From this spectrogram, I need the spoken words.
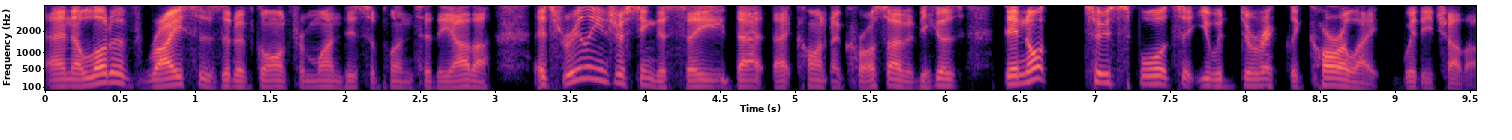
and a lot of races that have gone from one discipline to the other. It's really interesting to see that that kind of crossover because they're not two sports that you would directly correlate with each other.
